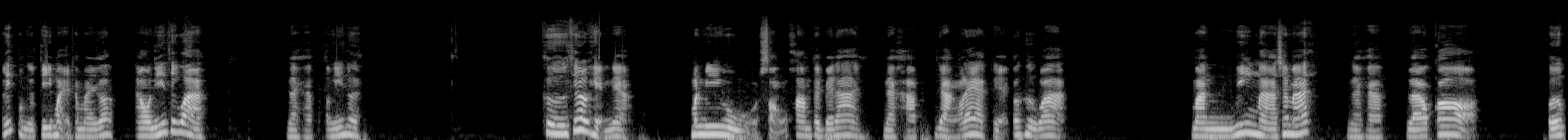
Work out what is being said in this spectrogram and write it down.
เอ้ยผมจะตีใหม่ทำไมก็เอานี้ดีกว่านะครับตรงนี้เลย คือที่เราเห็นเนี่ย มันมีอยู่สองความเป็นไปได้นะครับ อย่างแรกเนี่ยก็คือว่า มันวิ่งมาใช่ไหมนะครับ แล้วก็ ปุ๊บ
